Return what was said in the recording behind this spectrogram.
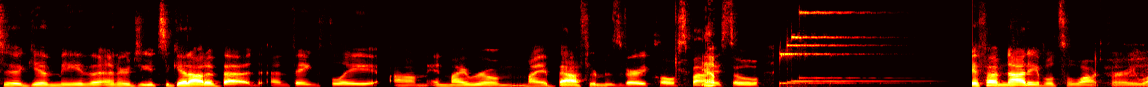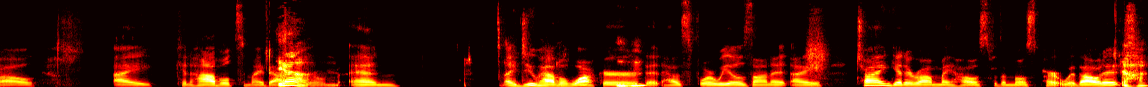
to give me the energy to get out of bed. And thankfully, um, in my room, my bathroom is very close by. Yep. So if I'm not able to walk very well, I can hobble to my Yeah. bathroom and I do have a walker Mhm. that has four wheels on it. I try and get around my house for the most part without it. Uh-huh.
